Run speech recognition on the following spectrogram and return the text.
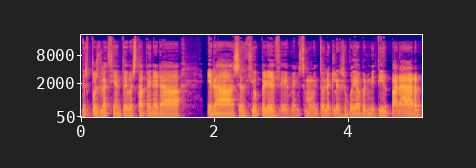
después del accidente de Verstappen era era Sergio Pérez, en ese momento Leclerc se podía permitir parar,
